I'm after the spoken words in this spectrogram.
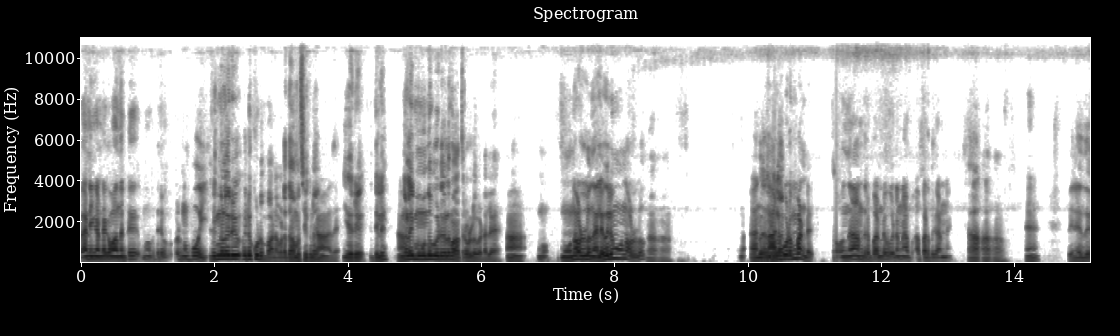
കണ്ണി കണ്ടൊക്കെ വന്നിട്ട് മുപ്പത്തിരി ഇവിടുന്ന് പോയി. നിങ്ങളൊരു ഒരു കുടുംബമാണ് അവിടെ താമസിക്കുന്നത്? ആ അതെ. ഈ ഒരു ഇതിൽ? നിങ്ങൾ ഈ മൂന്ന് വീടുകൾ മാത്രമേ ഉള്ളൂ ഇവിടെ അല്ലേ? ആ മൂ- മൂന്നേ ഉള്ളൂ നിലവിൽ മൂന്നേ ഉള്ളൂ ആ. നാല് കുടുംബമുണ്ട് ഒന്ന് ആന്ധ്രപ്പാടിന്റെ വീടാണ് അപ്പ- അപ്പുറത്ത് കാണുന്നത് ആ ആ ആ. പിന്നെ ഇത്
